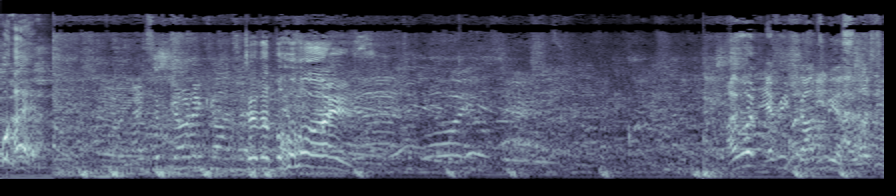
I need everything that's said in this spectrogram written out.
what? To the boys. I want every shot to be a slushy.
